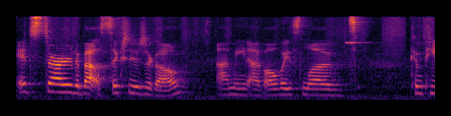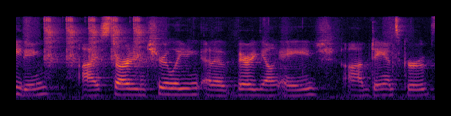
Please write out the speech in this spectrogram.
It started about six years ago. I mean, I've always loved competing. I started in cheerleading at a very young age, um, dance groups,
